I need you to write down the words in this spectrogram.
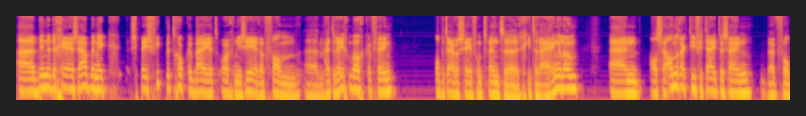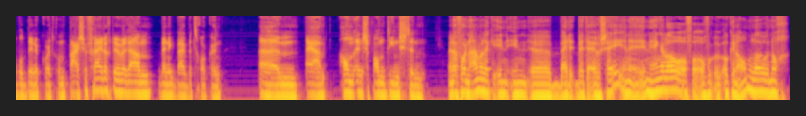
Uh, binnen de GSA ben ik specifiek betrokken bij het organiseren van uh, het Regenboogcafé op het ROC van Twente, Gieterij Hengelo. En als er andere activiteiten zijn, bijvoorbeeld binnenkort komt Paarse Vrijdag er weer aan, ben ik bij betrokken. Um, ja, han- en spandiensten, Maar nou voornamelijk in, in, uh, bij, de, bij de ROC in, in Hengelo of, of ook in Almelo nog?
